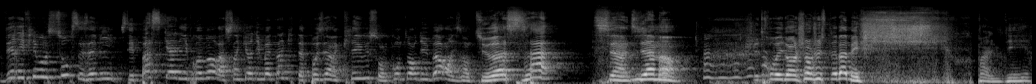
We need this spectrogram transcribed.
vérifiez vos sources, les amis. C'est Pascal Livremort à 5h du matin qui t'a posé un cléu sur le comptoir du bar en disant Tu vois ça? C'est un diamant. Je l'ai trouvé dans le champ juste là-bas, mais chut, faut pas le dire.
